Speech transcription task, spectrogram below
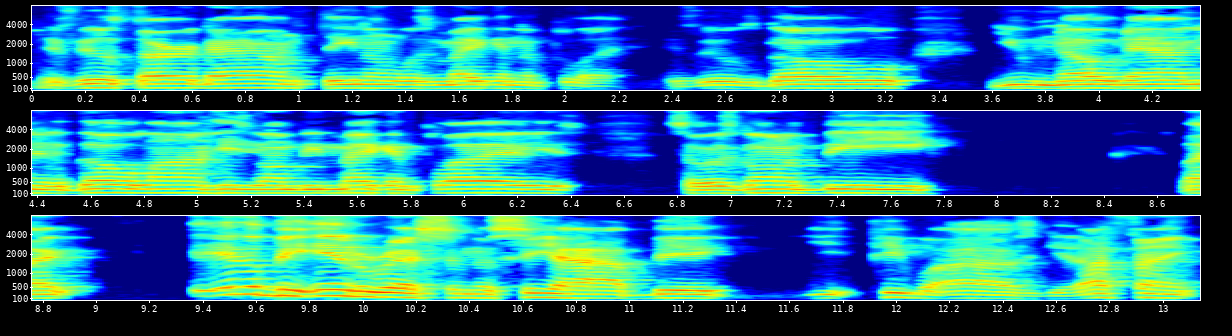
if it was third down, Thielen was making the play. If it was goal, you know down to the goal line, he's gonna be making plays. So it's gonna be like it'll be interesting to see how big people eyes get. I think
